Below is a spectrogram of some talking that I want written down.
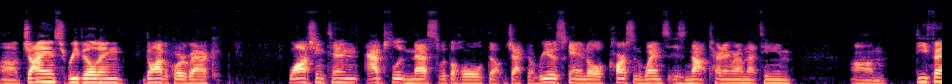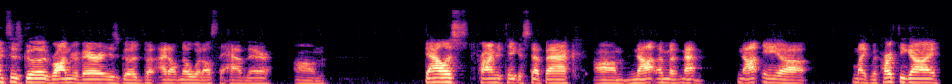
Uh, Giants rebuilding, don't have a quarterback. Washington, absolute mess with the whole Jack Del Rio scandal. Carson Wentz is not turning around that team. Um, defense is good. Ron Rivera is good, but I don't know what else they have there. Um, Dallas prime to take a step back. Um, not a not a uh, Mike McCarthy guy.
